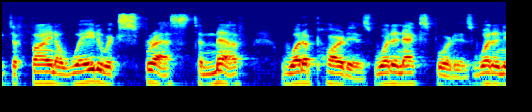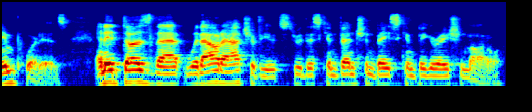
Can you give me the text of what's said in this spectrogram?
define a way to express to MEF what a part is, what an export is, what an import is. And it does that without attributes through this convention based configuration model.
